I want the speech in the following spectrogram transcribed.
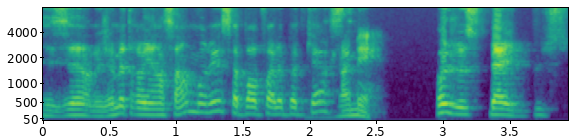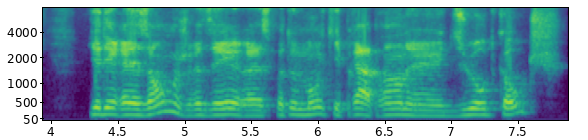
Ça, on n'a jamais travaillé ensemble, Maurice, à part faire le podcast? Jamais. Pas juste, ben, il y a des raisons. Je veux dire, euh, c'est pas tout le monde qui est prêt à prendre un duo de coach.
